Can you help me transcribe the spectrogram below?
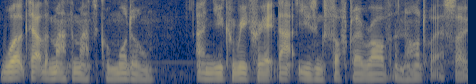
worked out the mathematical model, and you can recreate that using software rather than hardware. So.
